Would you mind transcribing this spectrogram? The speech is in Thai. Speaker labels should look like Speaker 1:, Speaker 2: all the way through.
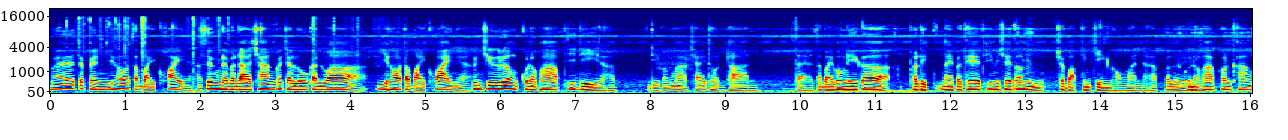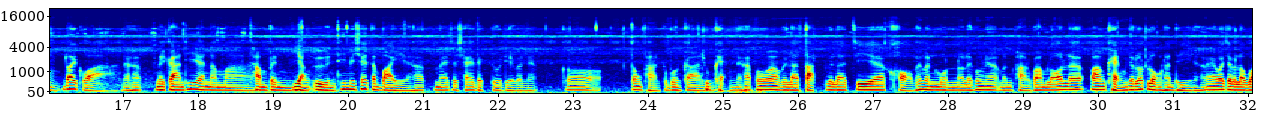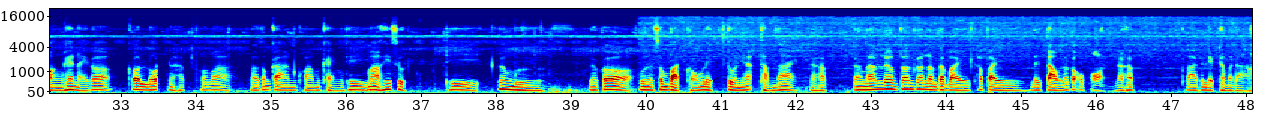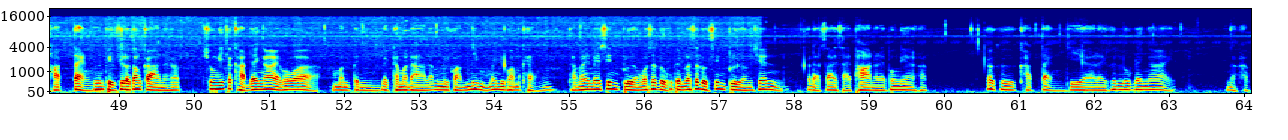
Speaker 1: แม้จะเป็นยี่ห้อตะไบไขว้นะครับ ซึ่งในบรรดาช่างก็จะรู้กันว่ายี่ห้อตะไบไขว้เนี่ยขึ้นชื่อเรื่องคุณภาพที่ดีนะครับ ดีมากๆใช้ทนทาน แต่ตะไบพวกนี้ก็ผลิตในประเทศที่ไม่ใช่ต้นฉบับจริง ๆ ของมันนะครับ ก็เลยคุณภาพค่อนข้างด้อยกว่านะครับ ในการที่จะนำมาทำเป็นอย่างอื่นที่ไม่ใช่ตะไบนะครับ แม้จะใช้เหล็กตัวเดียวกันเนี่ยก็ ต้องผ่านกระบวนการชุบแข็งนะครับ เพราะว่าเวลาตัดเวลาเจียขอบให้มันมนอะไรพวกเนี้ยมันผ่านความร้อนแล้วความแข็งมันจะลดลงทันทีนะครับแม้ว่าจะระวังแค่ไหนก็ก็ลดนะครับ เพราะว่าเราต้องการความแข็งที่มากที่สุดที่เครื่องมือ แล้วก็คุณสมบัติของเหล็กตัวเนี้ยทำได้นะครับ ดังนั้นเริ่มต้นก็นำตะไบเข้าไปในเตาแล้วก็อบอ่อนนะครับ กลายเป็นเหล็กธรรมดาขัดแต่งพื้นผิวที่เราต้องการนะครับ ช่วงนี้จะขัดได้ง่าย เพราะว่ามันเป็นเหล็กธรรมดาแล้วมันมีความนิ่มไม่มีความแข็งทำให้ไม่สิ้นเปลืองวัสดุที่เป็นวัสดุสิ้นเปลือง เช่น กระดาษทรายสายพานอะไรพวกนี้ครับ ก็คือขัดแต่งเจียอะไรขึ้นรูปได้ง่ายนะครับ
